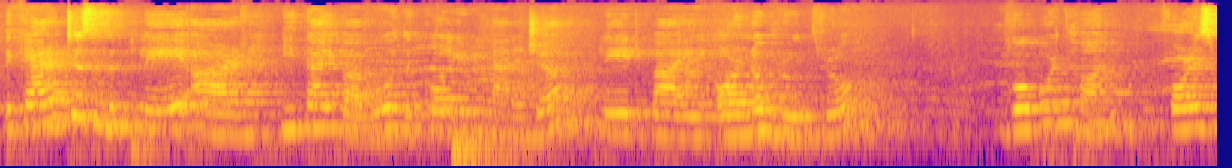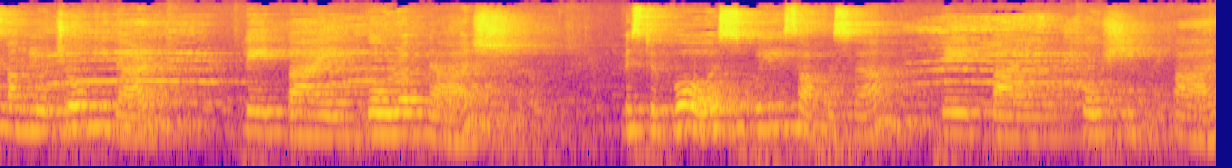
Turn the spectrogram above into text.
The characters in the play are Nitai Babu, the colliery manager, played by Ornab Rudro, Goburdhan, Forest Bungalow Chowkidar, played by Gaurav Dash, Mr. Bose, police officer, played by Kaushik Pal,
